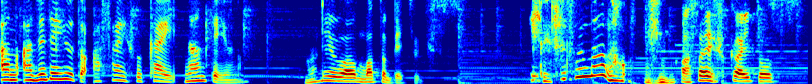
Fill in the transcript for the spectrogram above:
あの味で言うと浅い深いなんていうの？あれはまた別です。別なの？浅い深いとす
